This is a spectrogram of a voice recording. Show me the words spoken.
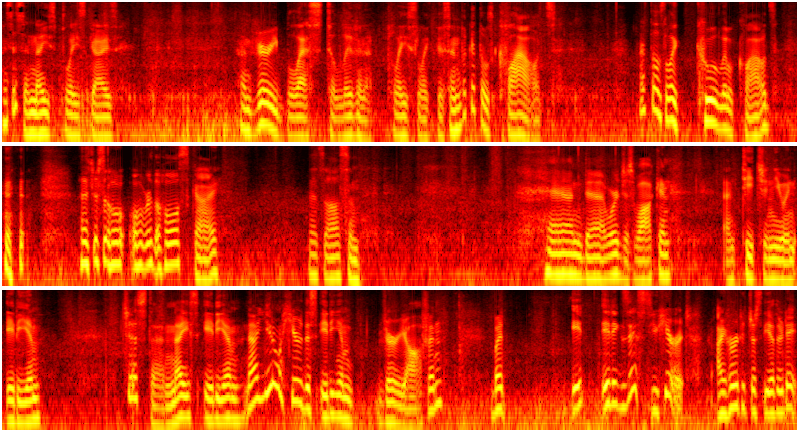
This is a nice place, guys. I'm very blessed to live in a place like this. And look at those clouds. Aren't those like cool little clouds? That's just over the whole sky. That's awesome. And uh, we're just walking. I'm teaching you an idiom. Just a nice idiom. Now, you don't hear this idiom very often, but it it exists. You hear it. I heard it just the other day.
